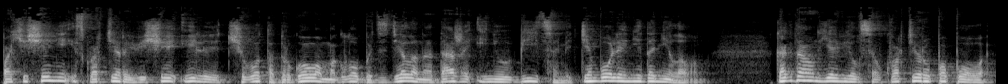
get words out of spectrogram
похищение из квартиры вещей или чего-то другого могло быть сделано даже и не убийцами, тем более не Даниловым. Когда он явился в квартиру Попова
